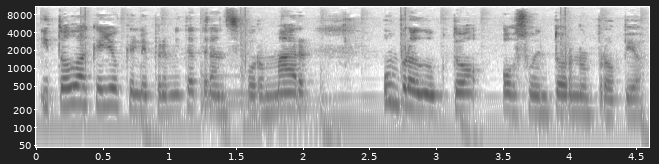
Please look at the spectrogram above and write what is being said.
y todo aquello que le permita transformar un producto o su entorno propio.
